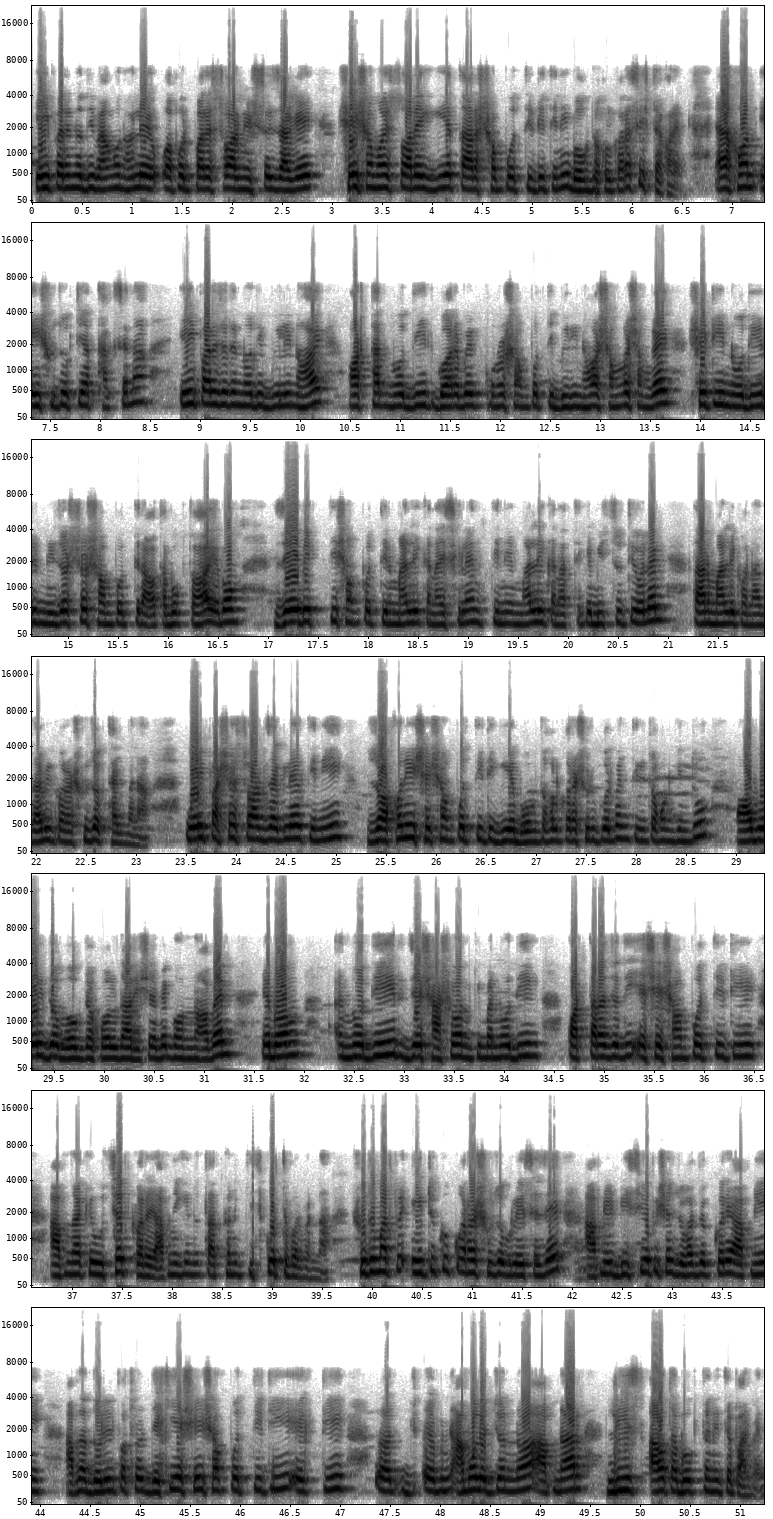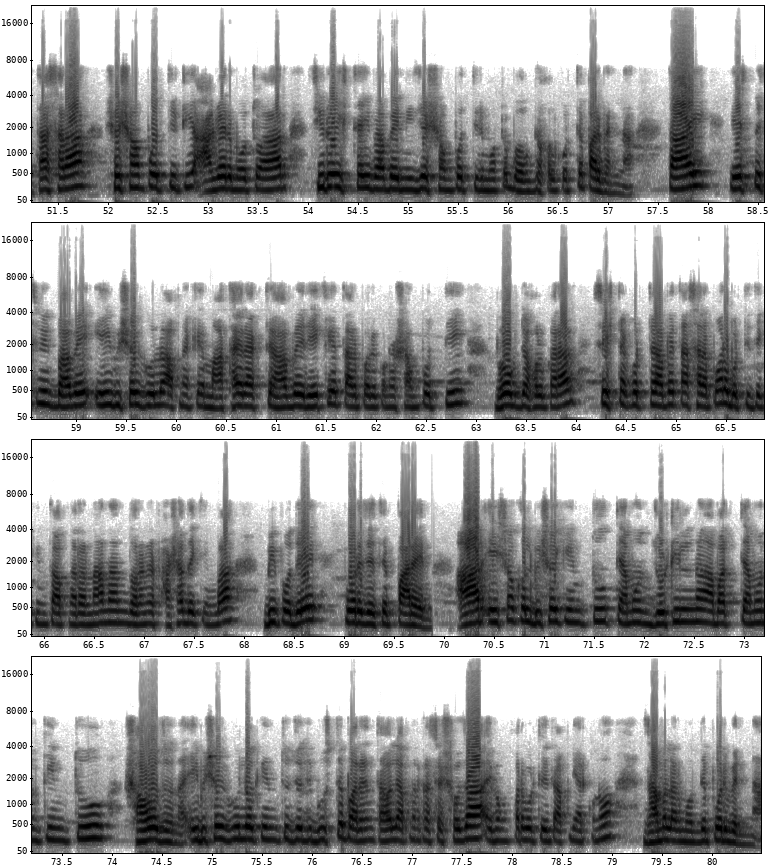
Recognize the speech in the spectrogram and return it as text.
এই পারে নদী ভাঙন হলে অপর পারে চর নিশ্চয় জাগে। সেই সময় চরে গিয়ে তার সম্পত্তিটি তিনি ভোগ দখল করার চেষ্টা করেন। এখন এই সুযোগটি আর থাকছে না। এই পারে যদি নদী বিলীন হয়, অর্থাৎ নদীর গর্ভে কোনো সম্পত্তি বিলীন হওয়ার সঙ্গে সঙ্গে সেটি নদীর নিজস্ব সম্পত্তির আওতাভুক্ত হয় এবং যে ব্যক্তি সম্পত্তির মালিকানায় ছিলেন, তিনি মালিকানা থেকে বিচ্যুতি হলেন, তার মালিকানা দাবি করার সুযোগ থাকবে না। ওই পাশে চর জাগলে তিনি যখনই সেই সম্পত্তিটি গিয়ে ভোগ দখল করা শুরু করবেন, তিনি তখন কিন্তু অবৈধ ভোগ দখলদার হিসেবে গণ্য হবেন এবং নদীর যে শাসন কিংবা নদীর কর্তারা যদি এসে সম্পত্তিটি আপনাকে উচ্ছেদ করে, আপনি কিন্তু তাৎক্ষণিক কিছু করতে পারবেন না। শুধুমাত্র এইটুকু করার সুযোগ রয়েছে যে, আপনি ডিসি অফিসে যোগাযোগ করে আপনি আপনার দলিলপত্র দেখিয়ে সেই সম্পত্তিটি একটি আমলের জন্য আপনার লিজ আওতাভুক্ত নিতে পারবেন। তাছাড়া সেই সম্পত্তিটি আগের মতো আর চিরস্থায়ীভাবে নিজের সম্পত্তির মতো ভোগ দখল করতে পারবেন না। তাই স্পেসিফিকভাবে এই বিষয়গুলো আপনাকে মাথায় রাখতে হবে, রেখে তারপরে কোনো সম্পত্তি ভোগ দখল করার চেষ্টা করতে হবে। তাছাড়া পরবর্তীতে কিন্তু আপনারা নানান ধরনের ফাঁসাদে কিংবা বিপদে পড়ে যেতে পারেন। আর এই সকল বিষয় কিন্তু তেমন জটিল না, আবার তেমন কিন্তু সহজও না। এই বিষয়গুলো কিন্তু যদি বুঝতে পারেন, তাহলে আপনার কাছে সোজা এবং পরবর্তীতে আপনি আর কোনো ঝামেলার মধ্যে পড়বেন না।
